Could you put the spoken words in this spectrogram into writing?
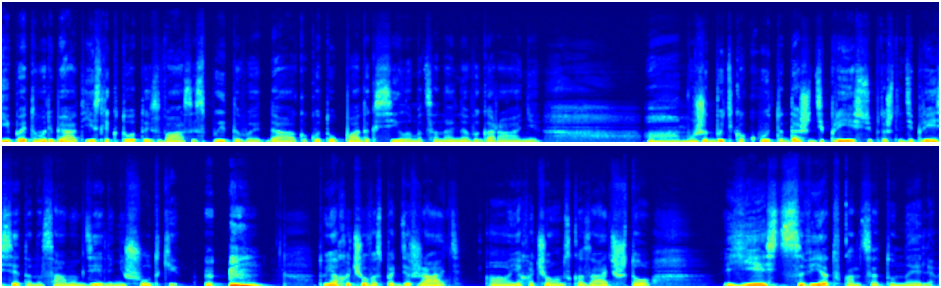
И поэтому, ребят, если кто-то из вас испытывает да, какой-то упадок сил, эмоциональное выгорание, а, может быть, какую-то даже депрессию, потому что депрессия это на самом деле не шутки, то я хочу вас поддержать, а, я хочу вам сказать, что есть свет в конце туннеля.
